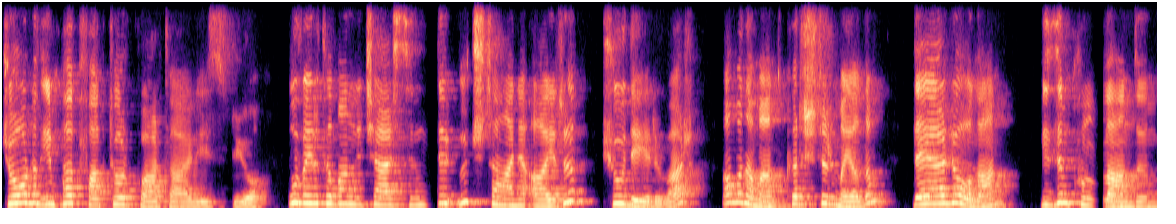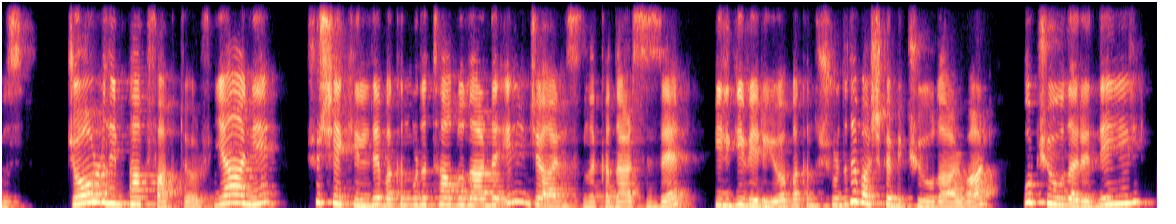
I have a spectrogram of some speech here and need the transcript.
Journal Impact Factor kuartaylı istiyor. Bu veri tabanının içerisinde 3 tane ayrı Q değeri var. Aman aman karıştırmayalım. Değerli olan bizim kullandığımız Journal Impact Factor yani şu şekilde bakın burada tablolarda en ince ayrıntısına kadar size bilgi veriyor. Bakın şurada da başka bir Q'lar var. Bu Q'ları değil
